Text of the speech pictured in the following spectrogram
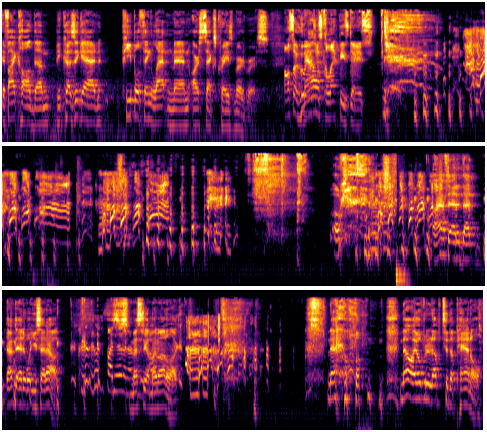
if I called them because, again, people think Latin men are sex crazed murderers. also, who Now- answers collect these days? Okay. I have to edit that. I have to edit what you said out. this was funnier than Messing up my monologue. now, now I open it up to the panel.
